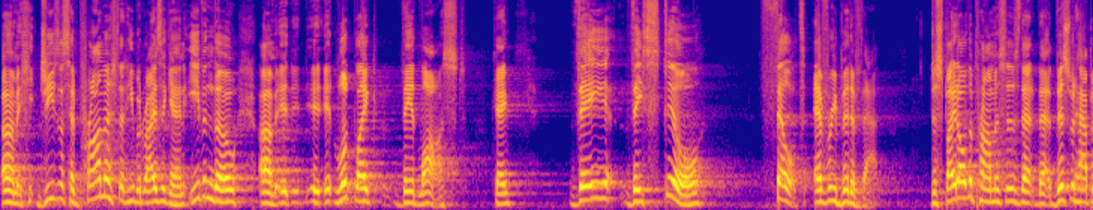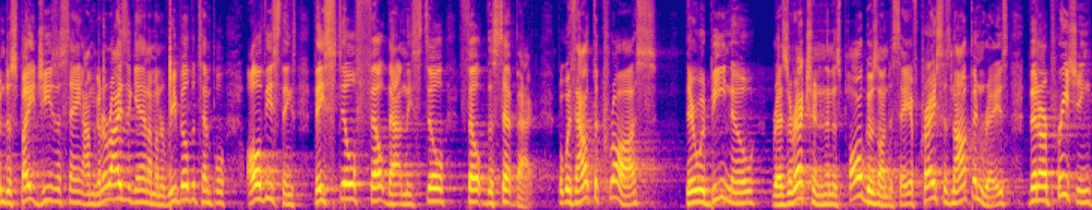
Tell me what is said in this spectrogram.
um, he, Jesus had promised that he would rise again, even though um, it, it, it looked like they had lost, okay, they, they still felt every bit of that. Despite all the promises that, that this would happen, despite Jesus saying, I'm going to rise again, I'm going to rebuild the temple, all of these things, they still felt that and they still felt the setback. But without the cross, there would be no resurrection. And then, as Paul goes on to say, if Christ has not been raised, then our preaching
